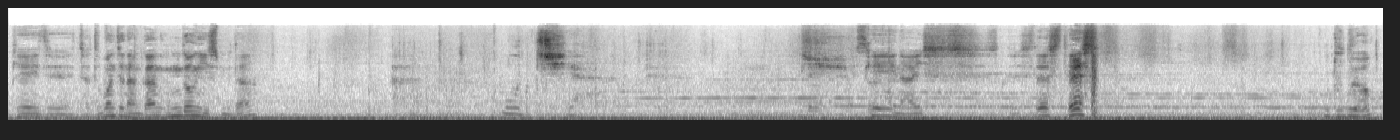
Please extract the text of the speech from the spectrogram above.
오케이 이제 자 두 번째 난간 웅덩이 있습니다 우치 오케이 나이스 됐어 됐어 됐어 어, 누구야?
